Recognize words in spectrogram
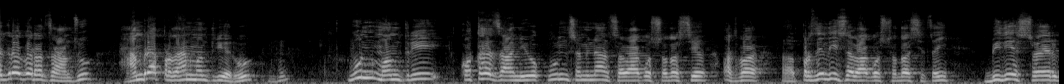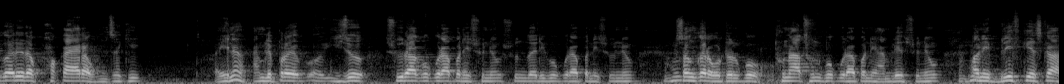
आग्रह गर्न चाहन्छु हाम्रा प्रधानमन्त्रीहरू कुन मन्त्री कता जाने हो कुन संविधान सभाको सदस्य अथवा प्रतिनिधि सभाको सदस्य चाहिँ विदेश सयर गरेर फकाएर हुन्छ कि? होइन? हामीले प्र हिजो सुराको कुरा पनि सुन्यौँ सुन्दरीको कुरा पनि सुन्यौँ शङ्कर होटलको थुनाथुनको कुरा पनि हामीले सुन्यौँ अनि ब्रिफ केसका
